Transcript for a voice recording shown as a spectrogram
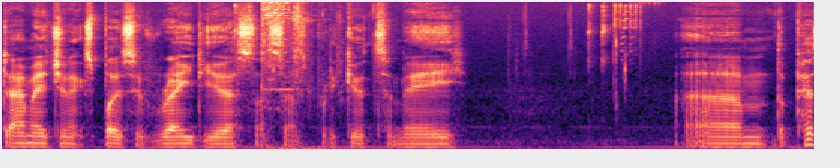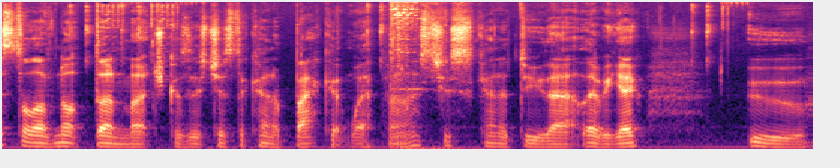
Damage and explosive radius. That sounds pretty good to me. Um, the pistol I've not done much because it's just a kind of backup weapon. Let's just kind of do that. There we go. Ooh.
